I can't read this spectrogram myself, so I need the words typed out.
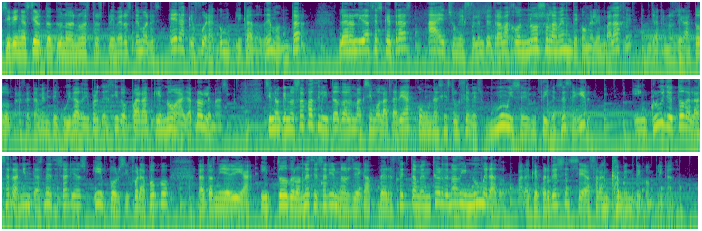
Si bien es cierto que uno de nuestros primeros temores era que fuera complicado de montar, la realidad es que Trust ha hecho un excelente trabajo no solamente con el embalaje, ya que nos llega todo perfectamente cuidado y protegido para que no haya problemas, sino que nos ha facilitado al máximo la tarea con unas instrucciones muy sencillas de seguir incluye todas las herramientas necesarias y por si fuera poco, la tornillería y todo lo necesario nos llega perfectamente ordenado y numerado para que perderse sea francamente complicado.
